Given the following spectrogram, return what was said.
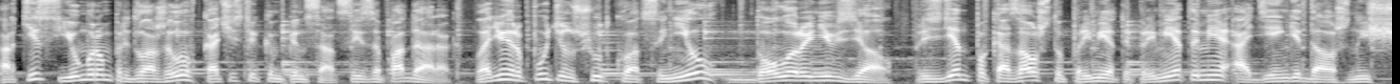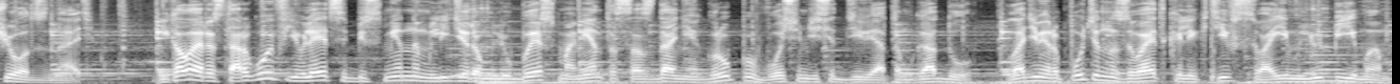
Артист с юмором предложил их в качестве компенсации за подарок. Владимир Путин шутку оценил, доллары не взял. Президент показал, что приметы приметами, а деньги должны счет знать. Николай Расторгуев является бессменным лидером Любе с момента создания группы в 1989 году. Владимир Путин называет коллектив своим любимым.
